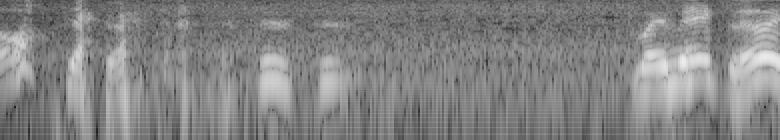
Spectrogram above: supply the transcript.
โอ้ใหญ่ไม่เมฆเลย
